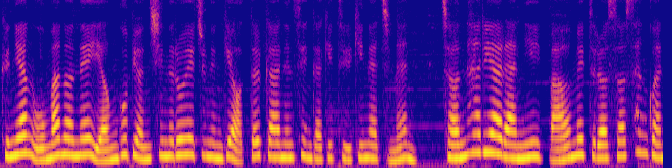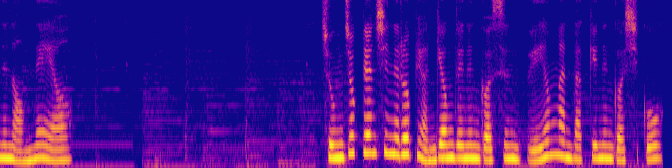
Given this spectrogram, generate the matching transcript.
그냥 5만원의 영구 변신으로 해주는 게 어떨까 하는 생각이 들긴 하지만 전 하리아라니 마음에 들어서 상관은 없네요. 종족 변신으로 변경되는 것은 외형만 바뀌는 것이고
